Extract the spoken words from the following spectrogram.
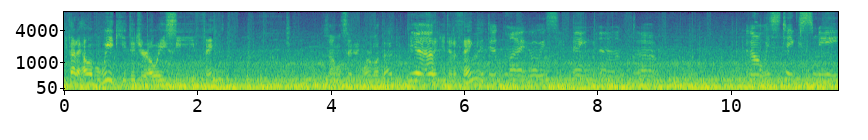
You've had a hell of a week. You did your OAC thing. So I won't say any more about that. Yeah. You did a thing. I did my OEC thing, and um, it always takes me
